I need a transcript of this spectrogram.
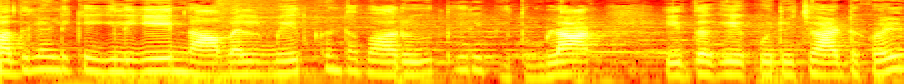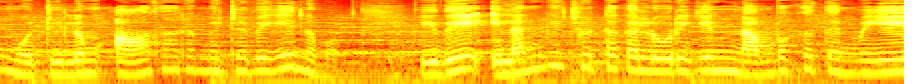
பதிலளிக்கையிலேயே நாமல் மேற்கண்டவாறு தெரிவித்துள்ளார். இத்தகைய குற்றச்சாட்டுகள் முற்றிலும் ஆதாரமற்றவை எனவும் இது இலங்கை சட்ட கல்லூரியின் நம்பகத்தன்மையை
